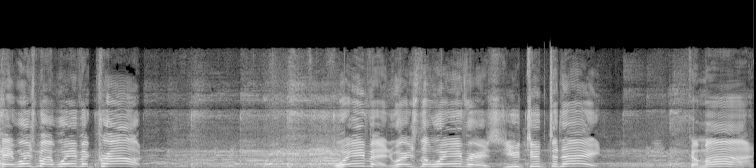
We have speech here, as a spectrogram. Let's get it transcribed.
Hey, where's my waving crowd? Waving, where's the wavers? YouTube tonight. Come on.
